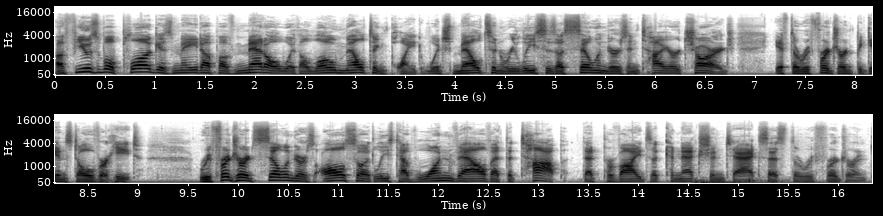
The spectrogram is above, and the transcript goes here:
A fusible plug is made up of metal with a low melting point, which melts and releases a cylinder's entire charge if the refrigerant begins to overheat. Refrigerant cylinders also at least have one valve at the top that provides a connection to access the refrigerant.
